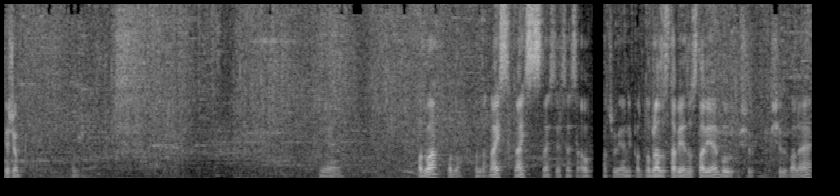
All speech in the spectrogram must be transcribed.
Bierz ją. Dobrze. Nie. Padła? Padła. Dobra, nice, nice, nice, nice, nice. O, znaczy ja nie padł. Dobra, zostawię, zostawię, bo się, się wywalę.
